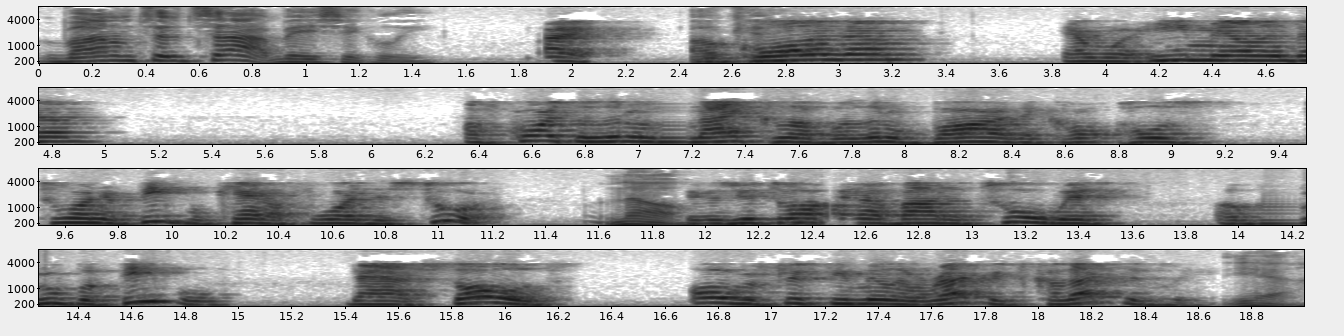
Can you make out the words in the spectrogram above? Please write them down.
bottom to the top, basically. Right. Okay. We're calling them and we're emailing them. Of course, a little nightclub or a little bar that holds 200 people can't afford this tour. No. Because you're talking about a tour with a group of people that have sold over 50 million records collectively. Yeah.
